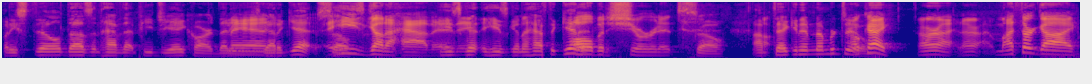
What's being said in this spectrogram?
but he still doesn't have that PGA card that Man, he's got to get. So he's gonna have it. he's gonna, he's going to have to get all it. All but assured it. So I'm uh, taking him number two. Okay, all right, all right. My third guy,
